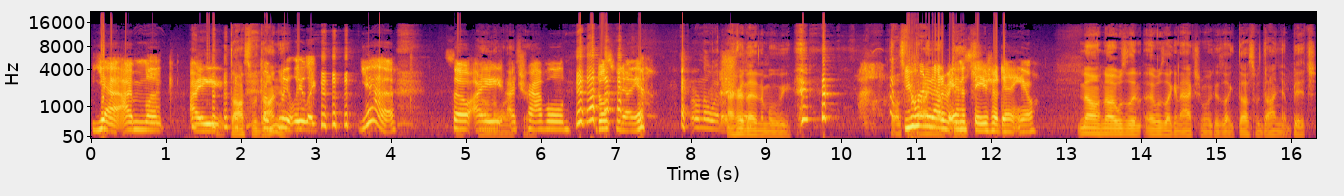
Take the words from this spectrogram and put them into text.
yeah, I'm like, I Das completely like, yeah. So I I I'd traveled. Dos Vidania. I don't know what I, I heard that in a movie. You heard it out of bitch. Anastasia, didn't you? No, no, it was an- it was like an action movie because like Das Vidanya, bitch,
